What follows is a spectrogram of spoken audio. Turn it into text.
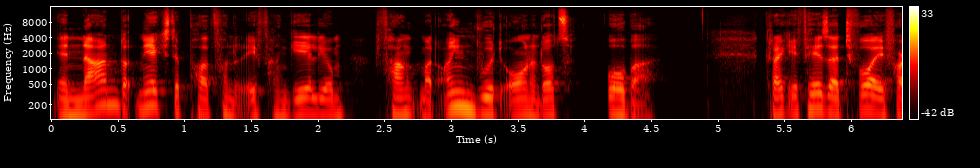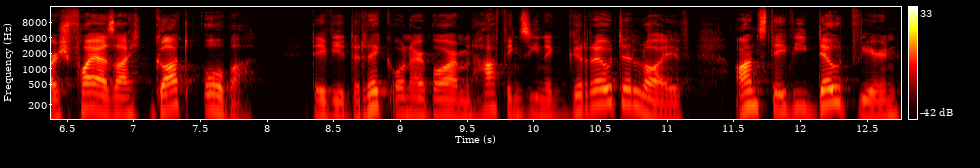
Und dann, das nächste Part von dem Evangelium, fängt mit einem Wort an und das Ober. Krijg Epheser 2, Vers 4 sagt Gott Ober die wie Rick und Erbarmen having seine grote Leuf, ans die wie dood wären,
